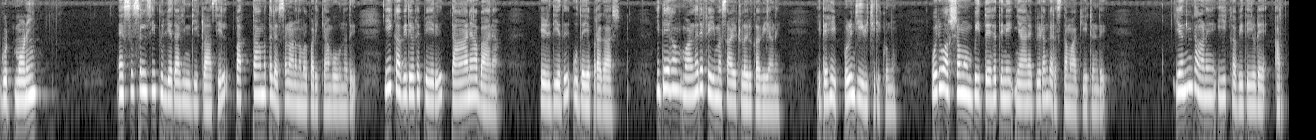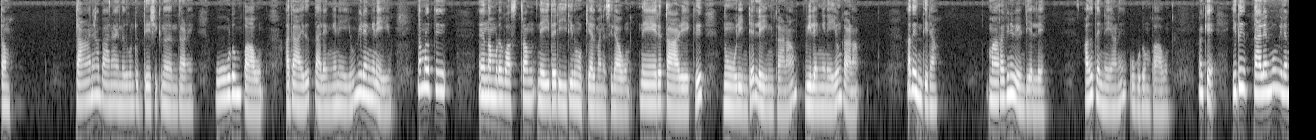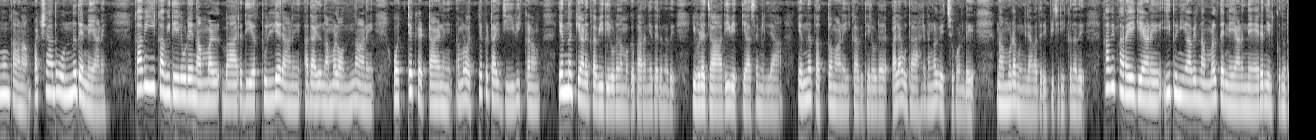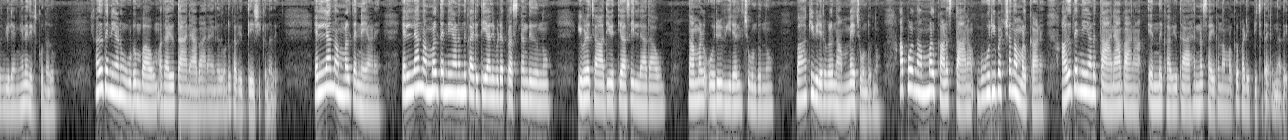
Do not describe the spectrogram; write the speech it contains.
Good morning S S L C തുല്യത ഹിന്ദി ക്ലാസ്സിൽ പത്താമത്തെ ലെസണാണ് നമ്മൾ പഠിക്കാൻ പോകുന്നത്. ഈ കവിതയുടെ പേര് താനാബാന എഴുതിയത് ഉദയപ്രകാശ്. ഇദ്ദേഹം വളരെ ഫേമസ് ആയിട്ടുള്ള ഒരു കവിയാണ്. ഇദ്ദേഹം ഇപ്പോഴും ജീവിച്ചിരിക്കുന്നു. ഒരു വർഷം മുമ്പ് ഇദ്ദേഹത്തിന് ജ്ഞാനപീഠം കരസ്ഥമാക്കിയിട്ടുണ്ട്. എന്താണ് ഈ കവിതയുടെ അർത്ഥം? താന ബാന എന്നതുകൊണ്ട് ഉദ്ദേശിക്കുന്നത് എന്താണ്? ഊടും പാവും. അതായത് തലങ്ങനെയും വിലങ്ങനെയും. നമ്മൾക്ക് നമ്മുടെ വസ്ത്രം നെയ്ത രീതി നോക്കിയാൽ മനസ്സിലാവും. നേരെ താഴേക്ക് നൂലിന്റെ ലൈൻ കാണാം വിലങ്ങനെയും കാണാം. അതെന്തിനാ? മറവിന് വേണ്ടിയല്ലേ? അത് തന്നെയാണ് ഊടും പാവും. ഓക്കെ. ഇത് തലങ്ങും വിലങ്ങും കാണാം. പക്ഷെ അത് ഒന്ന് തന്നെയാണ്. കവി ഈ കവിതയിലൂടെ നമ്മൾ ഭാരതീയർ തുല്യരാണ്. അതായത് നമ്മൾ ഒന്നാണ്. ഒറ്റക്കെട്ടാണ്. നമ്മൾ ഒറ്റക്കെട്ടായി ജീവിക്കണം എന്നൊക്കെയാണ് കവിതയിലൂടെ നമുക്ക് പറഞ്ഞു തരുന്നത്. ഇവിടെ ജാതി വ്യത്യാസമില്ല എന്ന തത്വമാണ് ഈ കവിതയിലൂടെ പല ഉദാഹരണങ്ങൾ വെച്ചുകൊണ്ട് നമ്മുടെ മുന്നിൽ അവതരിപ്പിച്ചിരിക്കുന്നത്. കവി പറയുകയാണ് ഈ ദുനിയാവിൽ നമ്മൾ തന്നെയാണ് നേരെ നിൽക്കുന്നതും വിലങ്ങനെ നിൽക്കുന്നതും. അത് തന്നെയാണ് അതായത് താനാബാന എന്നതുകൊണ്ട് കവി ഉദ്ദേശിക്കുന്നത്. എല്ലാം നമ്മൾ തന്നെയാണ്. എല്ലാം നമ്മൾ തന്നെയാണെന്ന് കരുതിയാൽ ഇവിടെ പ്രശ്നം തീർന്നു ഇവിടെ ജാതി വ്യത്യാസം ഇല്ലാതാവും. നമ്മൾ ഒരു വിരൽ ചൂണ്ടുന്നു. ബാക്കി വിരലുകൾ നമ്മെ ചൂണ്ടുന്നു. അപ്പോൾ നമ്മൾക്കാണ് സ്ഥാനം. ഭൂരിപക്ഷം നമ്മൾക്കാണ്. അത് തന്നെയാണ് താനാബാന എന്ന് കവി ഉദാഹരണ സഹിതം നമ്മൾക്ക് പഠിപ്പിച്ചു തരുന്നത്.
